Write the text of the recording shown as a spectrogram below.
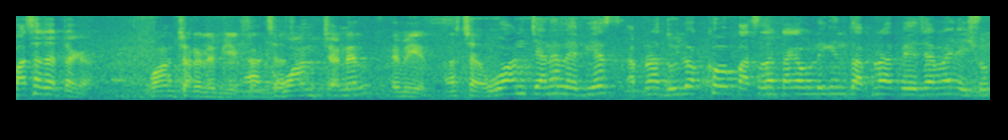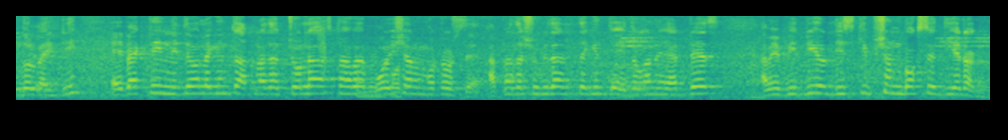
পাঁচ হাজার টাকা। One channel ABS. One channel ABS আচ্ছা। ওয়ান চ্যানেল এবিএস আপনারা দুই লক্ষ পাঁচ হাজার টাকা হলে কিন্তু আপনারা পেয়ে যাবেন এই সুন্দর বাইকটি এই বাইকটি নিতে হলে কিন্তু আপনাদের চলে আসতে হবে বরিশাল মোটরসে। আপনাদের সুবিধার্থে কিন্তু এই দোকানের অ্যাড্রেস আমি ভিডিও ডিসক্রিপশন বক্সে দিয়ে রাখব।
